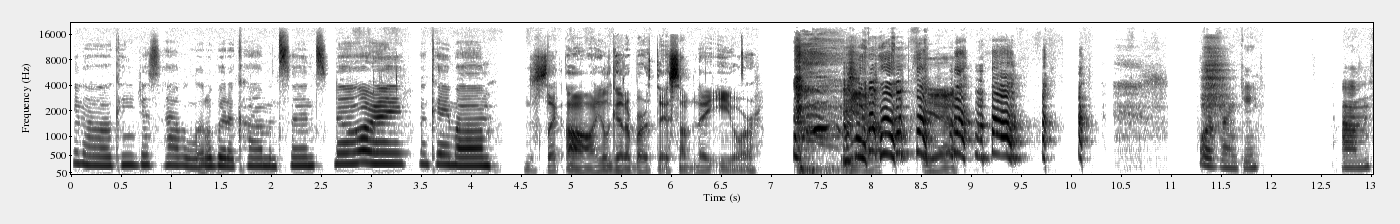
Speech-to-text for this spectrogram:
you know can you just have a little bit of common sense no all right okay mom Just like, oh, you'll get a birthday someday, Eeyore. Yeah. Yeah. Poor Frankie. Um,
